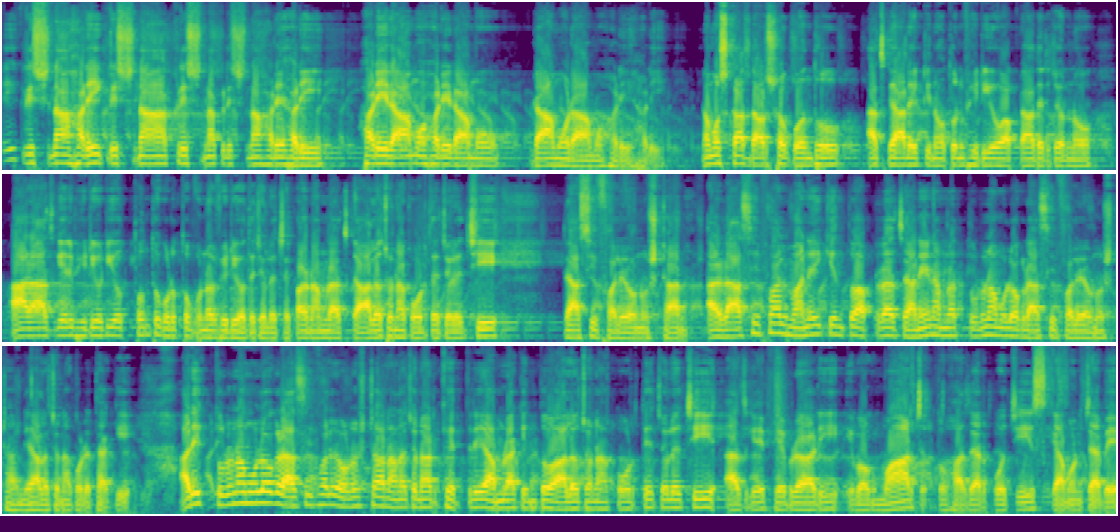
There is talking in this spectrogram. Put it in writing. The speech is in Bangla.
হরে কৃষ্ণ হরে কৃষ্ণ কৃষ্ণ কৃষ্ণ হরে হরে হরে রাম হরে রাম রাম রাম হরে হরে নমস্কার দর্শক বন্ধু, আজকে আর একটি নতুন ভিডিও আপনাদের জন্য। আর আজকের ভিডিওটি অত্যন্ত গুরুত্বপূর্ণ ভিডিও হতে চলেছে, কারণ আমরা আজকে আলোচনা করতে চলেছি রাশিফলের অনুষ্ঠান। আর রাশিফল মানেই কিন্তু আপনারা জানেন আমরা তুলনামূলক রাশিফলের অনুষ্ঠান নিয়ে আলোচনা করে থাকি। আর এই তুলনামূলক রাশিফলের অনুষ্ঠান আলোচনার ক্ষেত্রে আমরা কিন্তু আলোচনা করতে চলেছি আজকে ফেব্রুয়ারি এবং মার্চ দু হাজার পঁচিশ কেমন যাবে।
